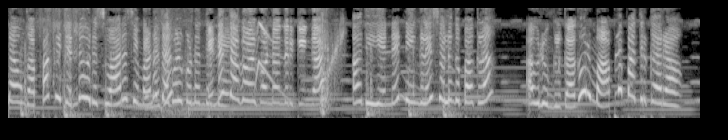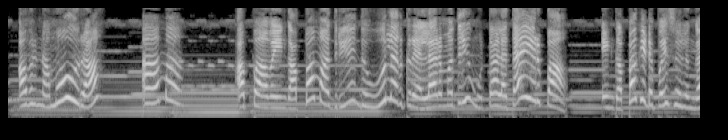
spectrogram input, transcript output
நான் உங்க அப்பா கிட்ட இருந்து ஒரு சுவாரஸ்யமான தகவல் கொண்டு என்ன வந்திருக்கேன் தகவல் கொண்டு வந்திருக்கீங்க? அது என்ன? நீங்களே சொல்லுங்க பார்க்கலாம். அவர் உங்களுக்காக ஒரு மாப்பிள்ளை பாத்திருக்காரா அவர் நம்ம ஊரா? ஆமா. அப்ப அவன் எங்க அப்பா மாதிரியும் இந்த ஊர்ல இருக்கிற எல்லார மாதிரியும் முட்டாளா தான் இருப்பான். எங்க அப்பா கிட்ட போய் சொல்லுங்க.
